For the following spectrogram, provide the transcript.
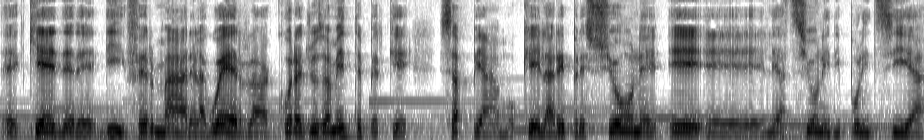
eh, chiedere di fermare la guerra coraggiosamente perché sappiamo che la repressione e eh, le azioni di polizia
